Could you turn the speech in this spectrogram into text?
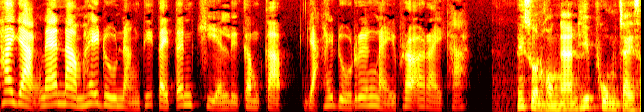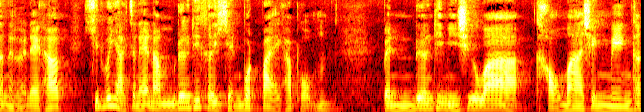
ถ้าอยากแนะนำให้ดูหนังที่ไตเติ้ลเขียนหรือกำกับ อยากให้ดูเรื่องไหนเพราะอะไรคะในส่วนของงานที่ภูมิใจเสนอเนะครับ คิดว่าอยากจะแนะนำเรื่องที่เคยเขียนบทไปครับผม เป็นเรื่องที่มีชื่อว่าเขามาเชงเม้งข้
